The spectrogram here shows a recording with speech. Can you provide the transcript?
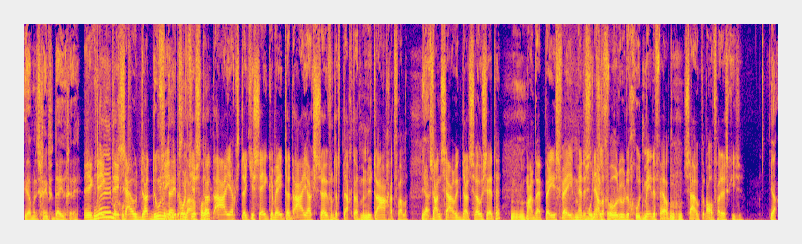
Ja, maar het is geen verdediger, hè? Ik, nee, ik, ik zou dat doen in potjes dat Ajax... dat je zeker weet dat Ajax 70, 80 minuten aan gaat vallen. Dan zou ik dat zo zetten. Mm -hmm. Maar bij PSV met een Moet snelle voorhoede, goed middenveld... Mm -hmm. zou ik Alvarez kiezen. Ja.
